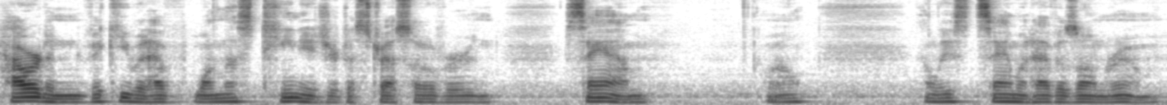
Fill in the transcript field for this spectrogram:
Howard and Vicky would have one less teenager to stress over, and Sam, well, at least Sam would have his own room.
